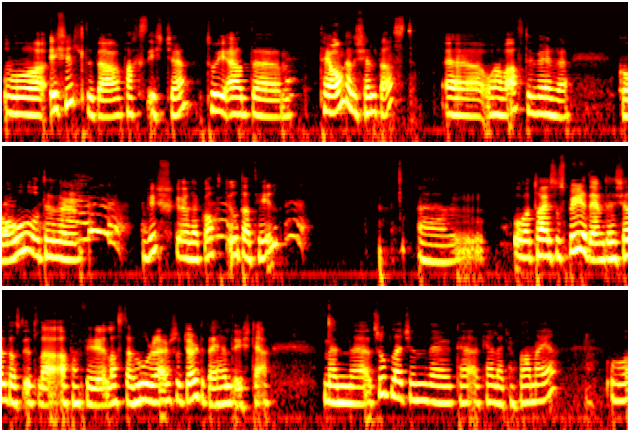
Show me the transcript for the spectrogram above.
och jag skilte det faktiskt inte. Tog jag att det har det skiltast. Eh och har alltid varit go och det var virk eller gott utåt till. Ehm Og ta jeg så spyrir det om det sjeldast ytla at han fyrir lastar horar, så gjør det det heller ikke det. Men uh, tropleggen var til at kærleggen fana jeg, og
